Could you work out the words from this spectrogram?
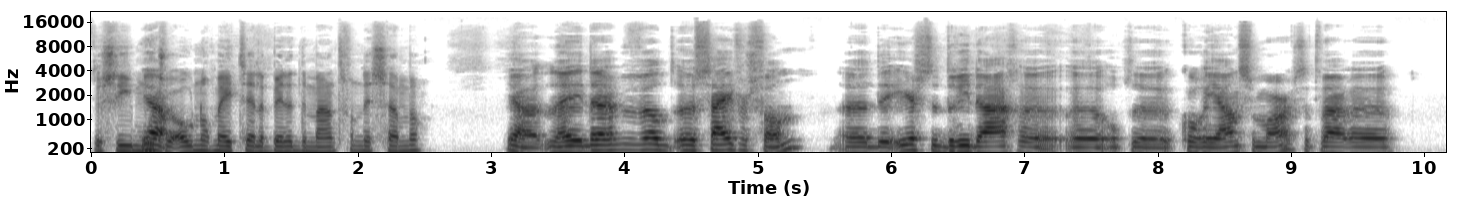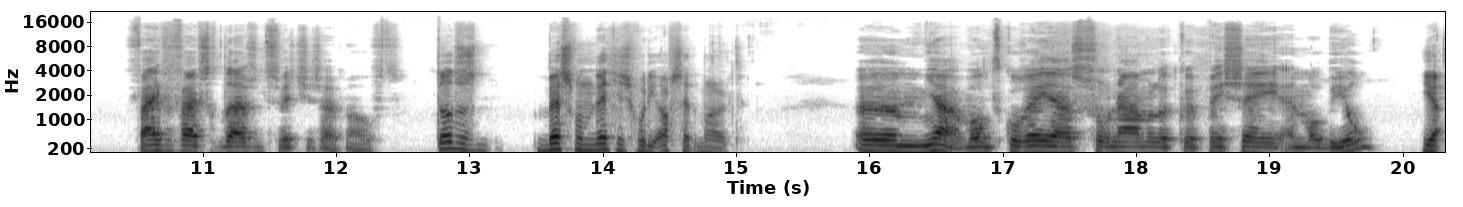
Dus die Ja. moeten we ook nog meetellen binnen de maand van december. Ja, nee, daar hebben we wel eh, cijfers van. Eh, de eerste drie dagen eh, op de Koreaanse markt, dat waren 55.000 switches uit mijn hoofd. Dat is best wel netjes voor die afzetmarkt. Ehm, ja, want Korea is voornamelijk eh, PC en mobiel. Ja.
